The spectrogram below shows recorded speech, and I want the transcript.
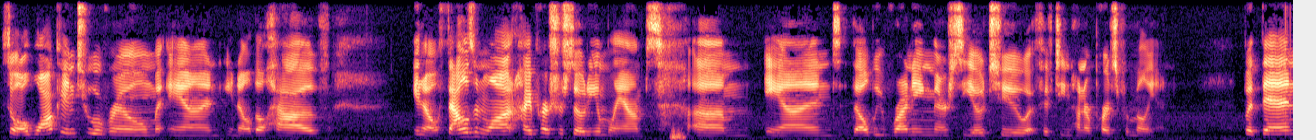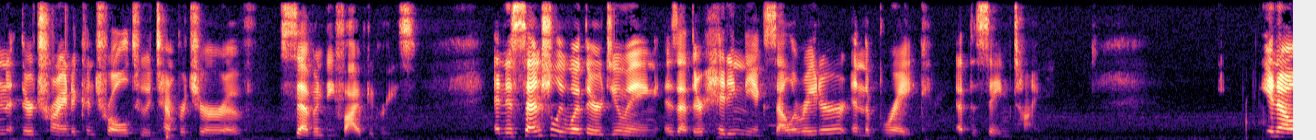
so I'll walk into a room and you know they'll have you know thousand watt high pressure sodium lamps, um, and they'll be running their CO two at fifteen hundred parts per million. But then they're trying to control to a temperature of seventy five degrees. And essentially, what they're doing is that they're hitting the accelerator and the brake at the same time. You know,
